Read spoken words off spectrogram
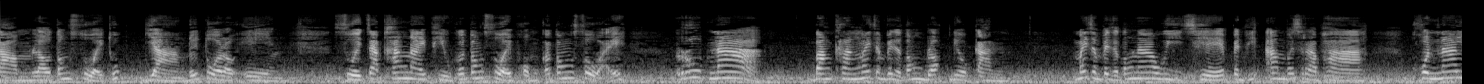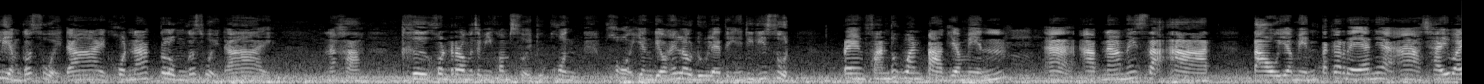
กรรม เราต้องสวยทุก อย่างด้วยตัวเราเอง สวยจากข้างในผิวก็ต้องสวยผมก็ต้องสวย รูปหน้าบางครั้งไม่จำเป็นจะต้องบล็อกเดียวกัน ไม่จำเป็นจะต้องหน้า V shape เป็นพี่อ้ำพัชราภา คนหน้าเหลี่ยมก็สวยได้ คนหน้ากลมก็สวยได้นะคะ คือคนเรามันจะมีความสวยทุกคน ขออย่างเดียวให้เราดูแลตัวเองให้ดีที่สุด แปรงฟันทุกวันปากอย่าเหม็นอ่าอาบน้ำให้สะอาด เตาอย่าเหม็นตะกะแร้เนี่ยอ่าใช้ไว้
